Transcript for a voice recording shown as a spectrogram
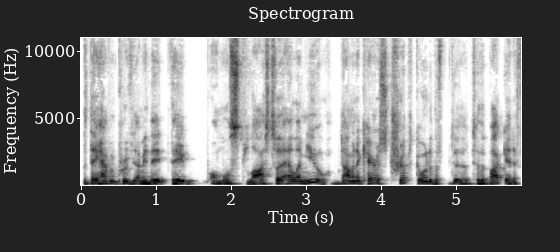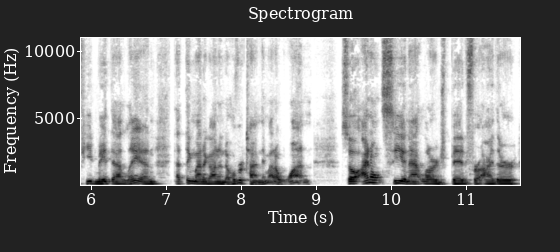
but they haven't proved. I mean, they they almost lost to LMU. Dominic Harris tripped going to the to, to the bucket. If he'd made that lay in, that thing might have gone into overtime. They might have won. So I don't see an at large bid for either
